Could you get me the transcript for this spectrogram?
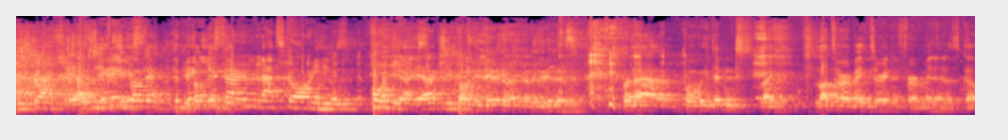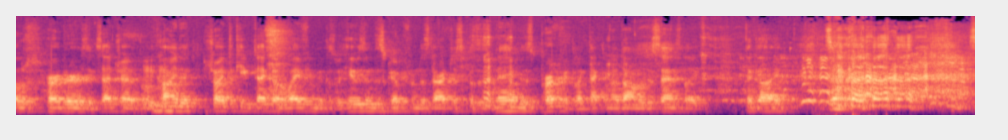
He's grand. Yeah, The actually, minute he you probably- start- the he minute probably you started with that story, he was for Yeah, he actually probably knew that I was going to do this, but uh, but we didn't like. Lots of our mates are in it for a minute as goat herders, etc. But we kind of tried to keep Deco away from it because he was in the script from the start, just because his name is perfect. Like Declan O'Donnell just sounds like the guy. So,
